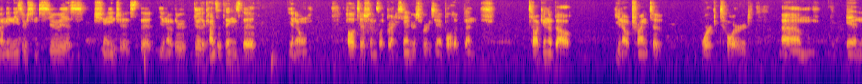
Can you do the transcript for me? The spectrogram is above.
I mean, these are some serious changes that you know they're they're the kinds of things that you know politicians like Bernie Sanders, for example, have been talking about. You know, trying to work toward um, in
